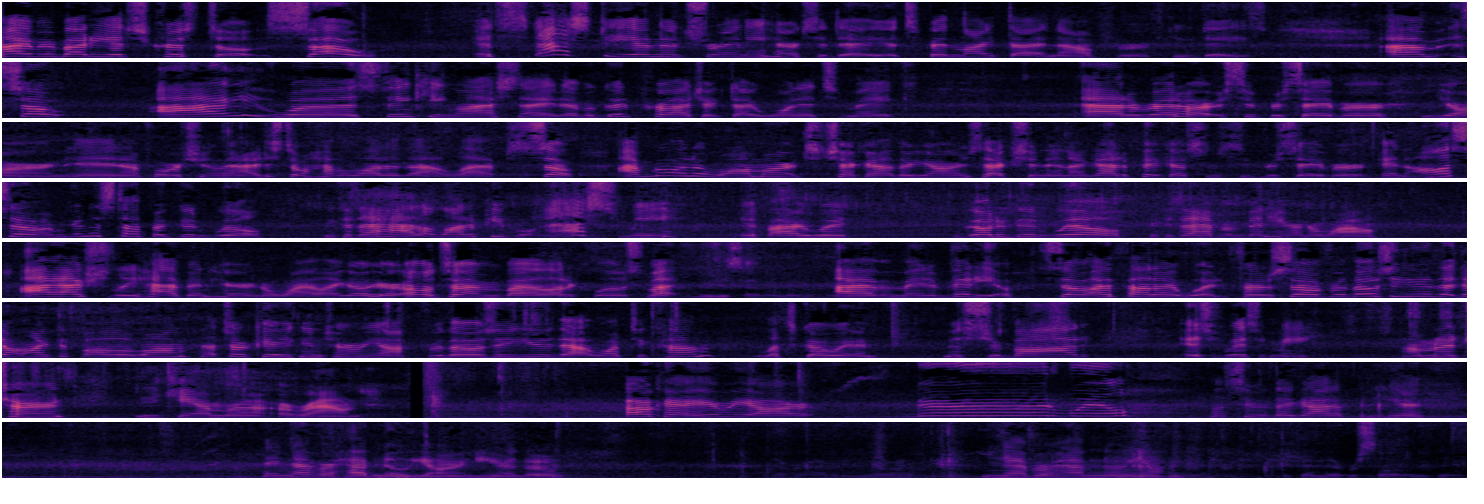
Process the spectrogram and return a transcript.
Hi everybody, it's Crystal. So, it's nasty and it's raining here today. It's been like that now for a few days. Um, so, I was thinking last night of a good project I wanted to make at a Red Heart Super Saver yarn and unfortunately I just don't have a lot of that left. So I'm going to Walmart to check out their yarn section and I got to pick up some Super Saver and also I'm going to stop at Goodwill because I had a lot of people ask me if I would go to Goodwill because I haven't been here in a while I actually have been here in a while. I go here all the time and buy a lot of clothes, but haven't I haven't made a video. So I thought I would. For So for those of you that don't like to follow along, that's okay. You can turn me off. For those of you that want to come, let's go in. Mr. Bod is with me. I'm going to turn the camera around. Okay, here we are. Goodwill. Let's see what they got up in here. They never have no yarn here, though. Never have any yarn. Never have no yarn. Think I never saw it again.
